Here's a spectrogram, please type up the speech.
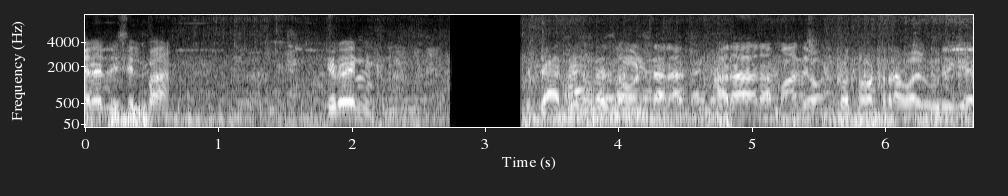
ಎಲ್ಲದಿ ಶಿಲ್ಪ? ಹೀರೋಯಿನ್ ಜಾತ್ರೆ ನೋಡಲ್ಲ ಹೊಂಟಾರ. ಹರ ಹರ ಮಾದೇವ್ ಅನ್ಕೋತ ಹೊಂಟಾರ ಒಳ್ಳೆ ಊರಿಗೆ.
